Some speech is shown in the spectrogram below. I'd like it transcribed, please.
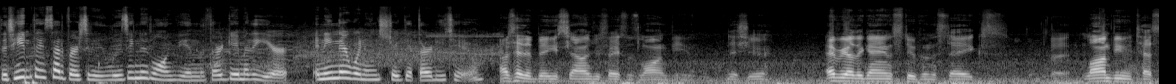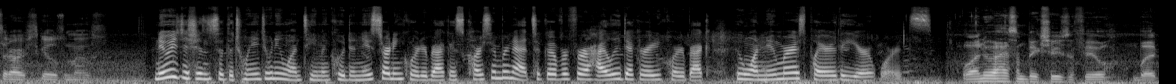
The team faced adversity, losing to Longview in the third game of the year, ending their winning streak at 32. I'd say the biggest challenge we faced was Longview this year. Every other game, stupid mistakes, but Longview tested our skills the most. New additions to the 2021 team include a new starting quarterback as Carson Burnett took over for a highly decorated quarterback who won numerous Player of the Year awards. Well, I knew I had some big shoes to fill, but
